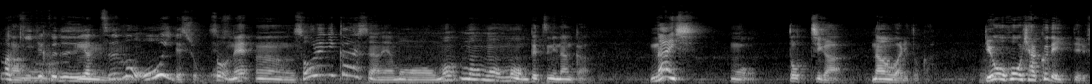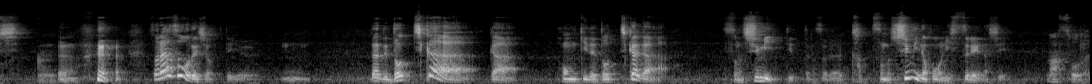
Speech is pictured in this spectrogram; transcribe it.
まあ聞いてくるやつも多いでしょうね、そうね。うん。それに関してはねもうもうもうもうもう別になんかないし。もうどっちが何割とか。両方100でいってるし、うん。うん、それはそうでしょっていう、うん、だってどっちかが本気でどっちかがその趣味って言ったらそれはかその趣味の方に失礼だし。まあそうだ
